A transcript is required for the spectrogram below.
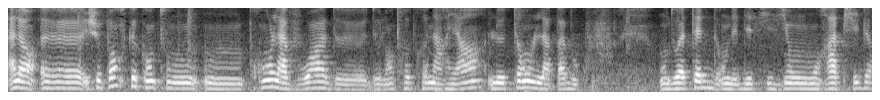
Alors, je pense que quand on, prend la voie de, de l'entrepreneuriat, le temps, on ne l'a pas beaucoup. On doit être dans des décisions rapides.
